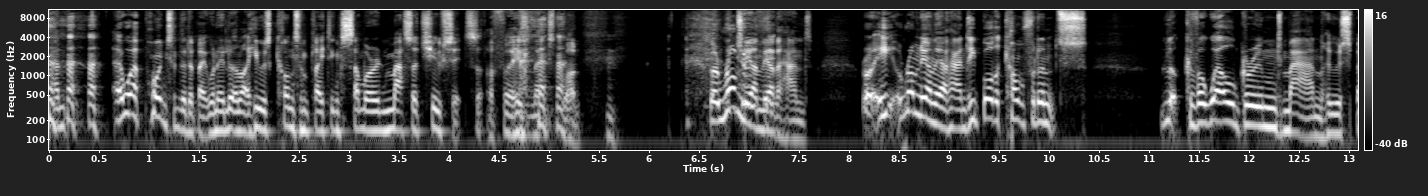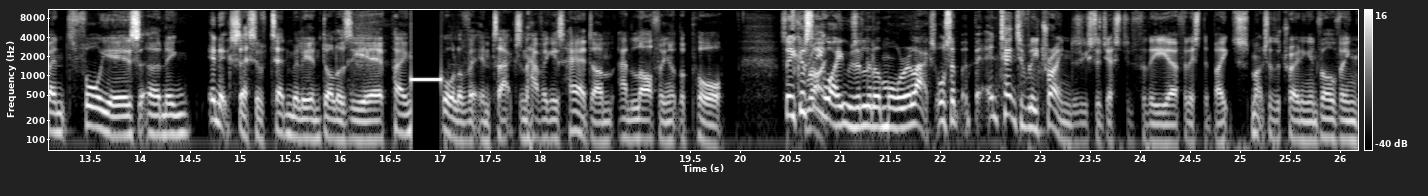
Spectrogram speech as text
And there were points in the debate when it looked like he was contemplating somewhere in Massachusetts for his next one. But Romney, on the other hand, he, Romney, on the other hand, he bore the confidence look of a well-groomed man who has spent four years earning in excess of ten million dollars a year, paying all of it in tax and having his hair done and laughing at the poor. So you can see why he was a little more relaxed. Also, intensively trained, as you suggested for the uh, for this debate. Much of the training involving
